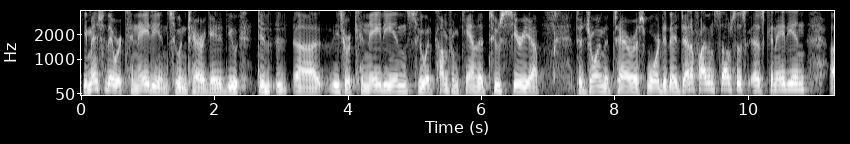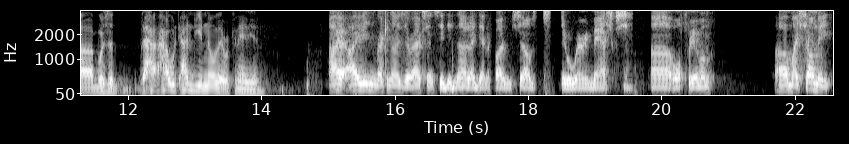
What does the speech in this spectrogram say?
you mentioned they were Canadians who interrogated you. Did uh, these were Canadians who had come from Canada to Syria? to join the terrorist war. Did they identify themselves as, as Canadian? Uh, was it how, how did you know they were Canadian? I, I didn't recognize their accents. They did not identify themselves. They were wearing masks, uh, all three of them. Uh, my cellmate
